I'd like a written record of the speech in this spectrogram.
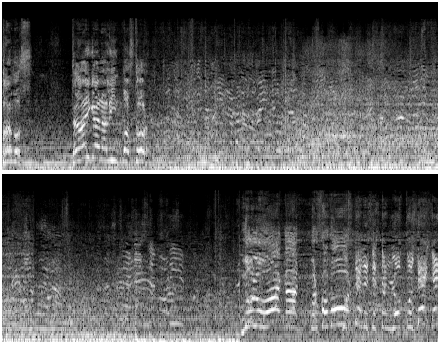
Vamos, traigan al impostor. ¡No lo hagan! ¡Por favor! ¡Ustedes están locos! ¡Déjenlo!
